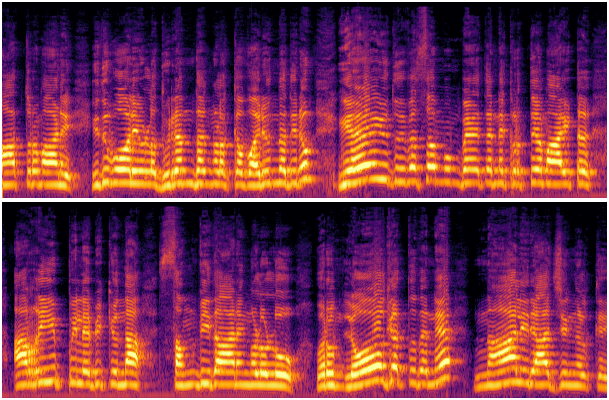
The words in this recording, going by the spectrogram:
മാത്രമാണ് ഇതുപോലെയുള്ള ദുരന്തങ്ങളൊക്കെ വരുന്നതിനും ഏഴ് ദിവസം മുമ്പേ തന്നെ കൃത്യമായിട്ട് അറിയിപ്പ് ലഭിക്കുന്ന സംവിധാനങ്ങളുള്ളൂ. വെറും ലോകത്ത് തന്നെ നാല് രാജ്യങ്ങൾക്ക്.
